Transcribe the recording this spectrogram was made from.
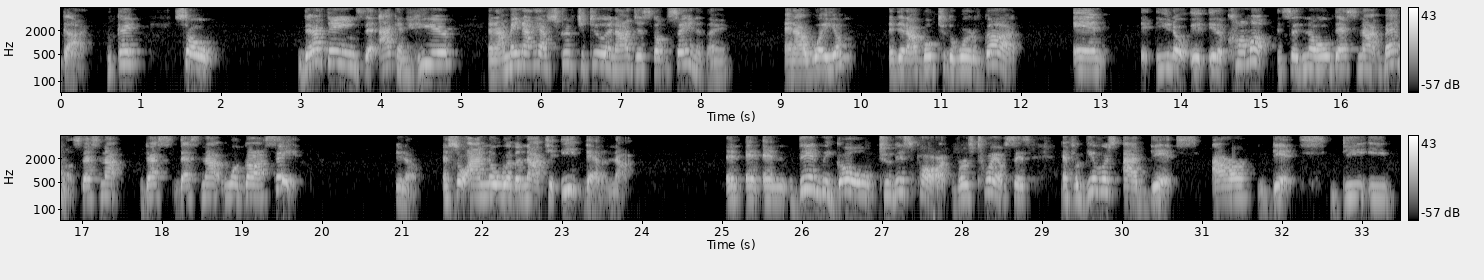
God. Okay. So there are things that I can hear and I may not have scripture to, and I just don't say anything. And I weigh them and then I go to the word of God and eh, you know it, it'll come up and say no that's not balanced that's not that's that's not what God said. You know, and so I know whether or not to eat that or not. And and and then we go to this part. Verse 12 says, and forgive us our debts, our debts, D-E-B-T-S,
